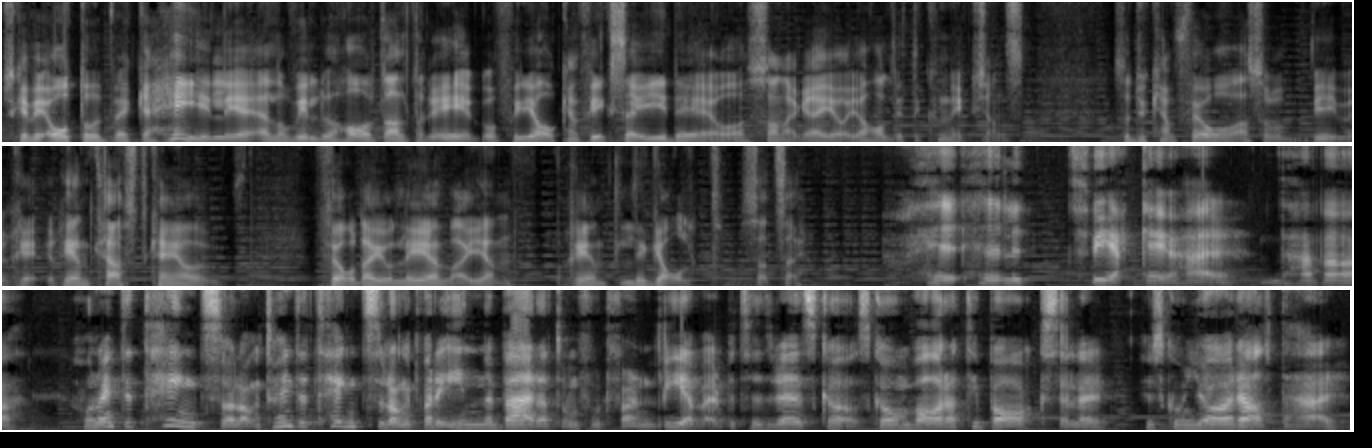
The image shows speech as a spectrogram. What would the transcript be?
ska vi återuppväcka Hailey eller vill du ha ett alter ego? För jag kan fixa ID och sådana grejer, jag har lite connections. Så du kan få, alltså rent krasst kan jag få dig att leva igen. Rent legalt, så att säga. Hailey tvekar ju här. Det här var... Hon har inte tänkt så långt. Hon har inte tänkt så långt vad det innebär att hon fortfarande lever. Betyder det, ska, ska hon vara tillbaks eller hur ska hon göra allt det här?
